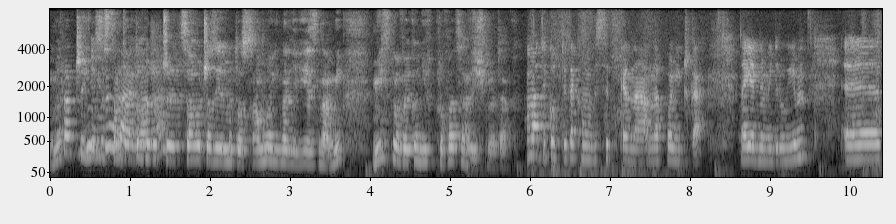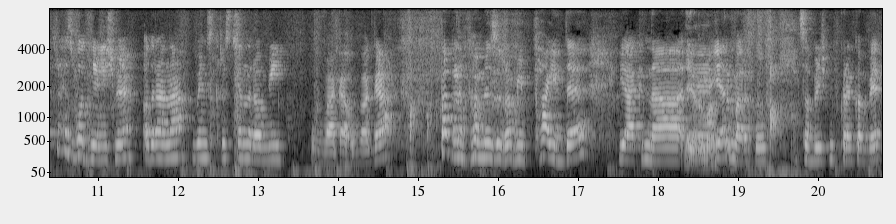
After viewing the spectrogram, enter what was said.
my raczej Nic jemy standardowe nowego, rzeczy, cały czas jemy to samo i jest z nami. Nic nowego nie wprowadzaliśmy, tak. Ma tylko tutaj taką wysypkę na, na policzkach, na jednym i drugim. Y, trochę zgłodnieliśmy od rana, więc Krystian robi, uwaga, uwaga, wpadł na pomysł, że robi pajdę, jak na y, Jarmarku. jarmarku, co byliśmy w Krakowie.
